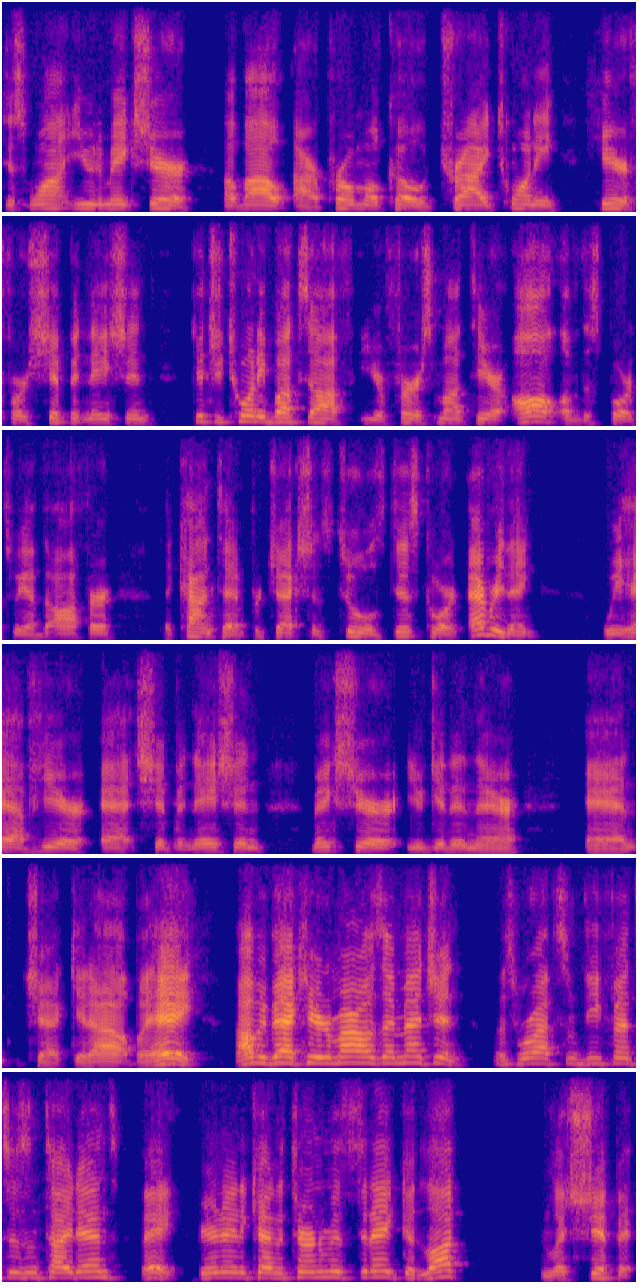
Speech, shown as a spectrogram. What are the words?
just want you to make sure about our promo code TRY20 here for Ship It Nation. Get you 20 bucks off your first month here. All of the sports we have to offer, the content, projections, tools, Discord, everything we have here at Ship It Nation. Make sure you get in there and check it out. But hey, I'll be back here tomorrow, as I mentioned. Let's wrap some defenses and tight ends. Hey, if you're in any kind of tournaments today, good luck and let's ship it.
